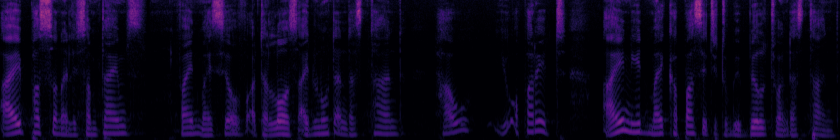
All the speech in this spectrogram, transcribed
I personally sometimes find myself at a loss. I do not understand how you operate. I need my capacity to be built to understand.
